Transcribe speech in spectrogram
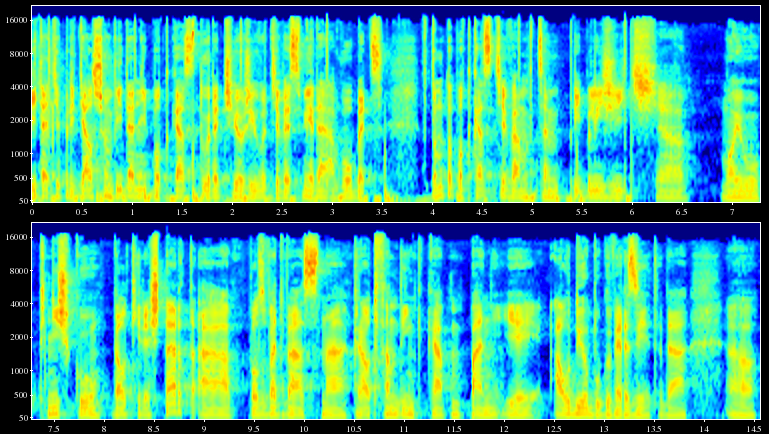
Vítajte pri ďalšom vydaní podcastu Reči o živote vesmíra a vôbec. V tomto podcaste vám chcem priblížiť e, moju knižku Veľký reštart a pozvať vás na crowdfunding kampaň jej audiobook verzie, teda e,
